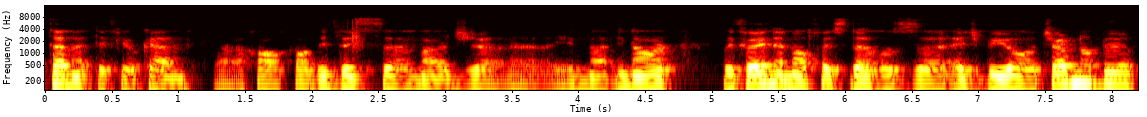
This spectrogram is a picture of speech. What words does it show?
Tenet if you can. Uh, how, how did this uh, emerge? Uh, in, uh, in our Lithuanian office, there was HBO uh, Chernobyl.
